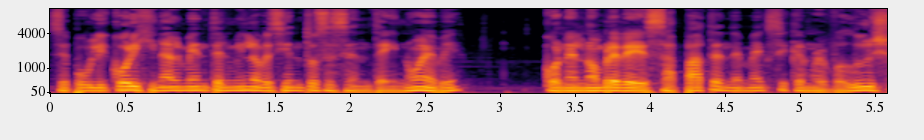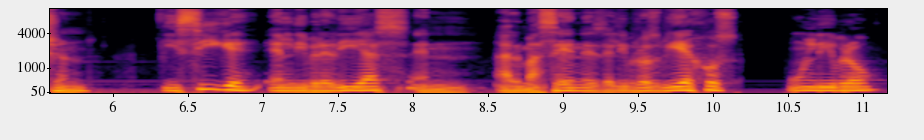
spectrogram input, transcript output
Se publicó originalmente en 1969 con el nombre de Zapata en the Mexican Revolution y sigue en librerías, en almacenes de libros viejos, un libro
